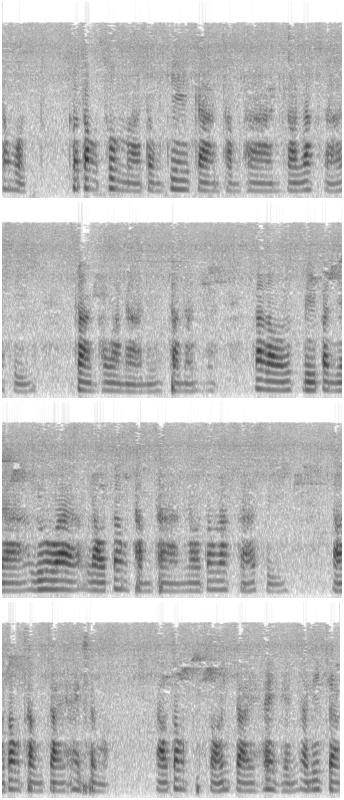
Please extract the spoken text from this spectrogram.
ทั้งหมดก็ต้องทุ่มมาตรงที่การทำทาน การรักษาศีลการภาวนานี้เท่านั้น ถ้าเรามีปัญญารู้ว่าเราต้องทำทาน เราต้องรักษาศีลเราต้องทำใจให้สงบ เราต้องสอนใจให้เห็นอนิจจัง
